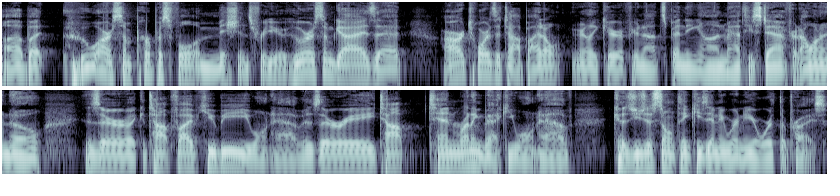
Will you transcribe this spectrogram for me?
Uh, but who are some purposeful omissions for you? Who are some guys that are towards the top? I don't really care if you're not spending on Matthew Stafford. I want to know is there like a top five QB you won't have? Is there a top 10 running back you won't have? Because you just don't think he's anywhere near worth the price.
